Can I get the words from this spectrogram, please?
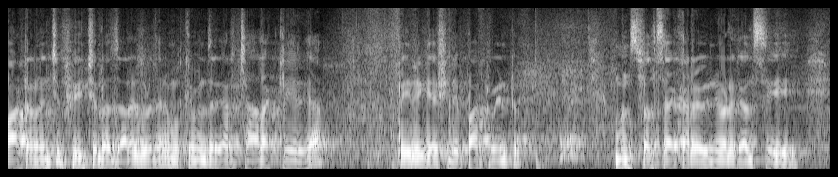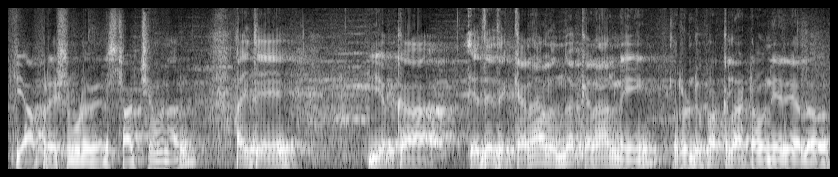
పాఠం నుంచి ఫ్యూచర్లో జరగకూడదని ముఖ్యమంత్రి గారు చాలా క్లియర్గా ఇరిగేషన్ డిపార్ట్మెంటు మున్సిపల్ శాఖ రెవెన్యూ కలిసి ఈ ఆపరేషన్ బుడమేరు స్టార్ట్ చేయమన్నారు. అయితే ఈ యొక్క ఏదైతే కెనాల్ ఉందో కెనాల్ని రెండు పక్కల టౌన్ ఏరియాలో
